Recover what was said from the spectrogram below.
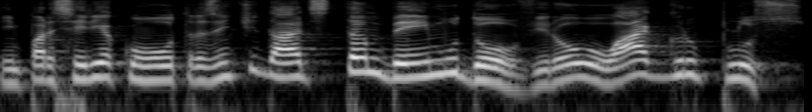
em parceria com outras entidades, também mudou, virou o Agro Plus.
